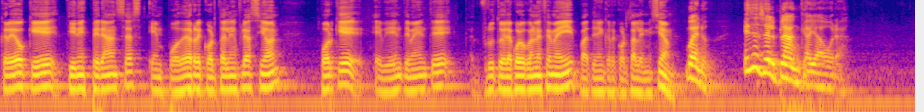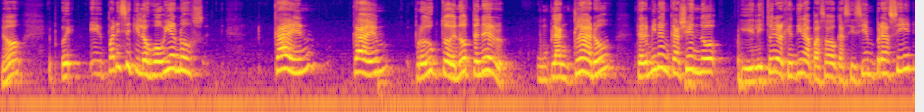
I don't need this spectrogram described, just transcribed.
creo que tiene esperanzas en poder recortar la inflación porque evidentemente, fruto del acuerdo con el FMI, va a tener que recortar la emisión. Bueno, ese es el plan que hay ahora. ¿no? Eh, eh, parece que los gobiernos caen, caen, producto de no tener un plan claro, terminan cayendo, y en la historia argentina ha pasado casi siempre así,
